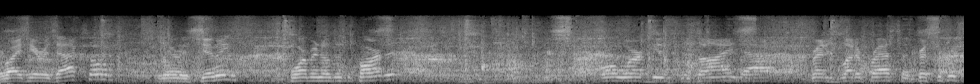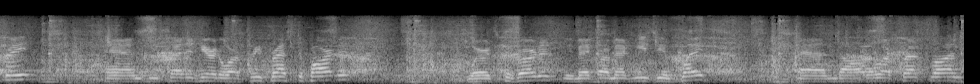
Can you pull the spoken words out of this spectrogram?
The right here is Axel. There is Jimmy, foreman of the department. All work is designed at Greenwich Letterpress on Christopher Street. And we send it here to our pre-press department where it's converted. We make our magnesium plates and uh, all our press runs,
